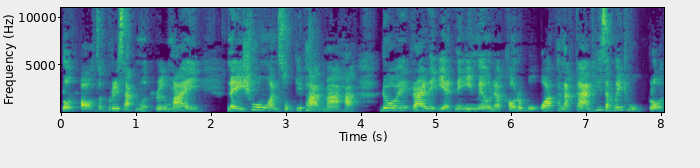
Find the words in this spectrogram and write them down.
ปลดออกจากบริษัทเหมือนหรือไม่ในช่วงวันศุกร์ที่ผ่านมาค่ะ โดยรายละเอียดในอีเมลเนี่ยเขาระบุว่าพนักงานที่จะไม่ถูกปลด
